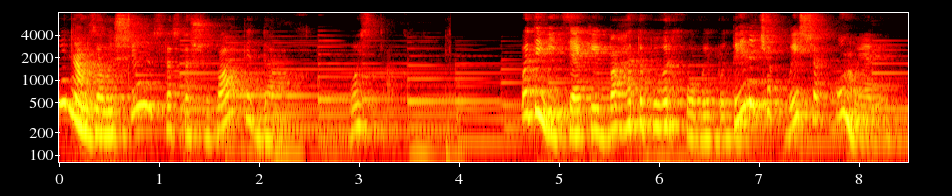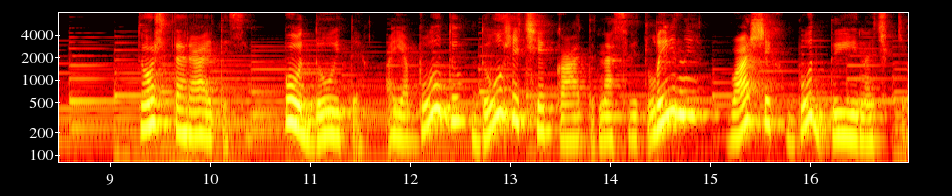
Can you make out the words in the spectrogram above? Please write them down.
І нам залишилось розташувати дах. Ось так. Подивіться, який багатоповерховий будиночок вийшов у мене. Тож старайтеся, будуйте, а я буду дуже чекати на світлини ваших будиночків,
